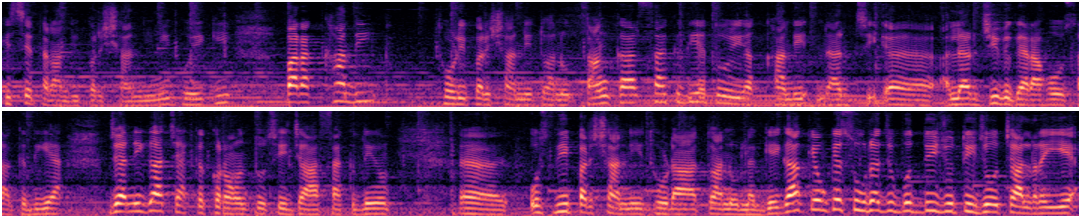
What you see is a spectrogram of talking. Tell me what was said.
ਕਿਸੇ ਤਰ੍ਹਾਂ ਦੀ ਪਰੇਸ਼ਾਨੀ ਨਹੀਂ ਹੋਏਗੀ। ਪਰ ਅੱਖਾਂ ਦੀ ਥੋੜੀ ਪਰੇਸ਼ਾਨੀ ਤੁਹਾਨੂੰ ਤੰਗ ਕਰ ਸਕਦੀ ਹੈ ਤੁਹਾਡੀ ਅੱਖਾਂ ਦੀ ਅਲਰਜੀ ਅਲਰਜੀ ਵਗੈਰਾ ਹੋ ਸਕਦੀ ਹੈ ਜਾਂ ਨਿਗਾ ਚੈੱਕ ਕਰਾਉਣ ਤੁਸੀਂ ਜਾ ਸਕਦੇ ਹੋ। ਉਸ ਦੀ ਪਰੇਸ਼ਾਨੀ ਥੋੜਾ ਤੁਹਾਨੂੰ ਲੱਗੇਗਾ ਕਿਉਂਕਿ ਸੂਰਜ, ਬੁੱਧੀ, ਜੁਤੀ ਜੋ ਚੱਲ ਰਹੀ ਹੈ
